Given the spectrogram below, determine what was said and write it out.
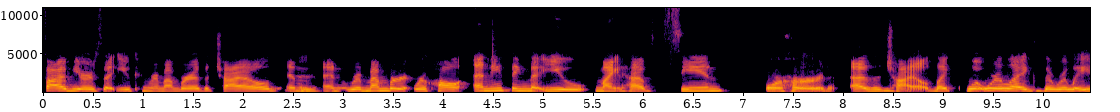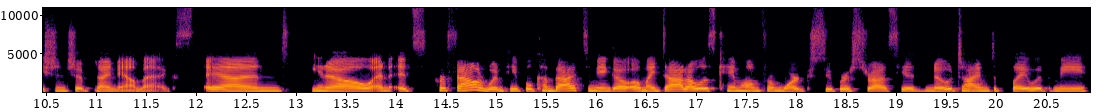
five years that you can remember as a child and mm-hmm. and remember recall anything that you might have seen or heard as a Mm. child? Like, what were like the relationship dynamics? And, you know, and it's profound when people come back to me and go, Oh, my dad always came home from work super stressed. He had no time to play with me.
